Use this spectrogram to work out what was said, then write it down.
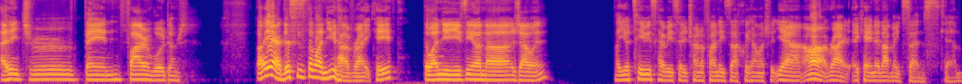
I think Drew, Bane, Fire and Wood. I'm... Oh yeah, this is the one you have, right, Keith? The one you're using on uh Xiangling? Like your TV's heavy, so you're trying to find exactly how much it Yeah, ah, right. Okay, no, that makes sense, Cam.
